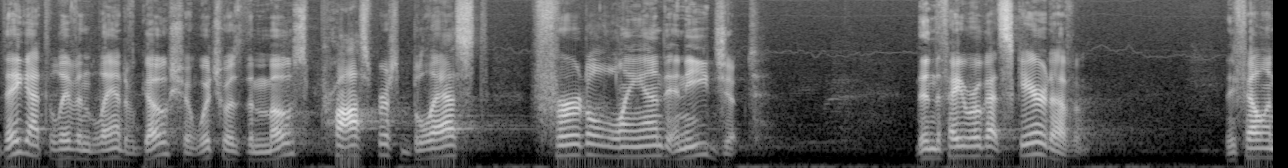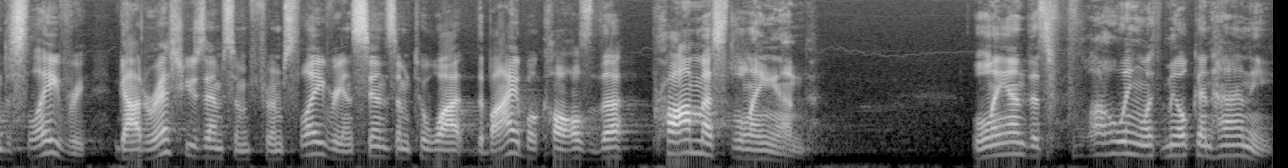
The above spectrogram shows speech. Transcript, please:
they got to live in the land of Goshen, which was the most prosperous, blessed, fertile land in Egypt. Then the Pharaoh got scared of them. They fell into slavery. God rescues them from slavery and sends them to what the Bible calls the promised land land that's flowing with milk and honey.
